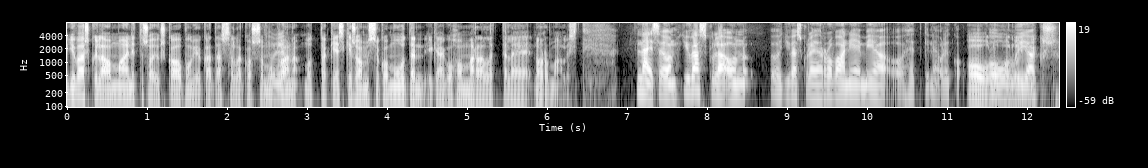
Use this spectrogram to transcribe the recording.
Jyväskylä on mainittu, se on yksi kaupunki, joka tässä lakossa Kyllä. mukana, mutta Keski-Suomessa kun muuten ikään kuin homma rallettelee normaalisti? Näin se on. Jyväskylä on Jyväskylä ja Rovaniemi ja hetkinen, oliko Oulu, Oulu oli ja yksi.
